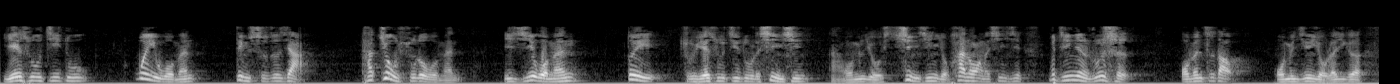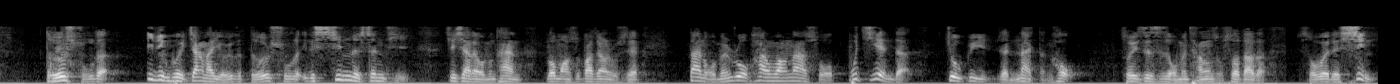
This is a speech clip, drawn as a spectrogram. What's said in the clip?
耶稣基督为我们定十字架，他救赎了我们，以及我们对主耶稣基督的信心啊，我们有信心、有盼望的信心。不仅仅如此，我们知道我们已经有了一个得赎的。一定会将来有一个得赎的一个新的身体。接下来我们看罗马书八章五节，但我们若盼望那所不见的，就必忍耐等候。所以这是我们常常所说到的所谓的信、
